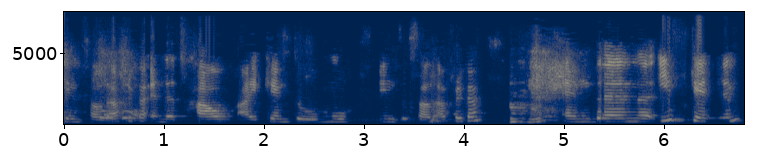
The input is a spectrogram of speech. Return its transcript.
in South Africa, and that's how I came to move into South Africa. Mm-hmm. And then uh, East Kenyan,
